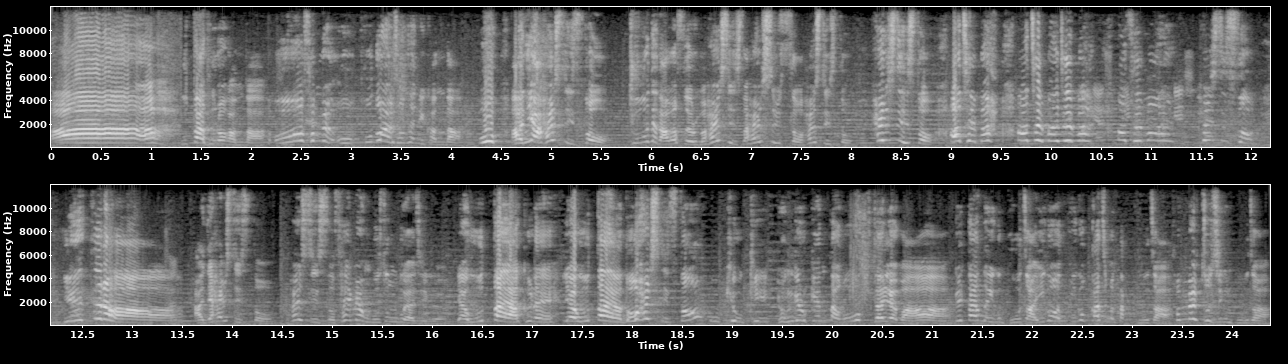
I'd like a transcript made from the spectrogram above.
아, 웃다 들어간다. 어, 선배, 오, 포도알 선생님 간다. 오, 아니야, 할 수 있어. 두 분에 남았어, 여러분. 할 수 있어, 할 수 있어, 할 수 있어, 할 수 있어. 아, 제발, 아, 제발, 제발, 아, 제발. 할 수 있어. 얘들아. 아니야, 할수 있어. 할 수 있어. 세 명 무승부야, 지금. 야, 웃다야, 그래. 야, 웃다야, 너 할 수 있어? 오케이, 오케이. 변기로 깬다고? 기다려봐. 일단은 이거 보자. 이거, 이거까지만 딱 보자. 선멸조 지금 보자.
